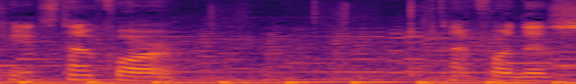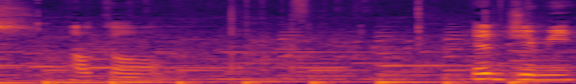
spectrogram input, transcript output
Okay, it's time for time for this alcohol. Here, Jimmy.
